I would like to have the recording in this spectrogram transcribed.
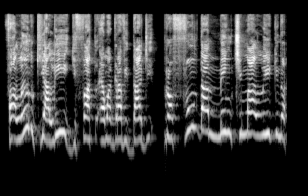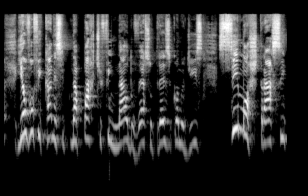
Falando que ali, de fato, é uma gravidade profundamente maligna. E eu vou ficar nesse, na parte final do verso 13, quando diz: se mostrasse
